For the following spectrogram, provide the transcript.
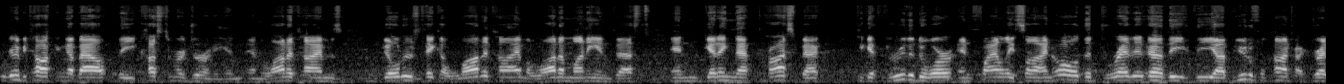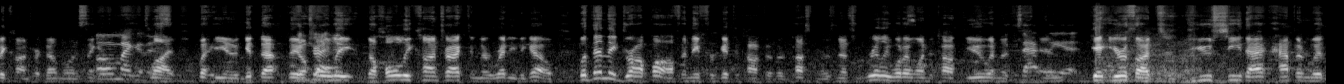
we're going to be talking about the customer journey, and, and a lot of times builders take a lot of time, a lot of money invest in getting that prospect to get through the door and finally sign. Oh, the dreaded, uh, the the uh, beautiful contract, dreaded contract. I don't know what it's thinking. Oh my goodness! Live, but you know, get that the, holy the holy contract, and they're ready to go. But then they drop off and they forget to talk to their customers, and that's really what I wanted to talk to you and, exactly and get your thoughts. Do you see that happen with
